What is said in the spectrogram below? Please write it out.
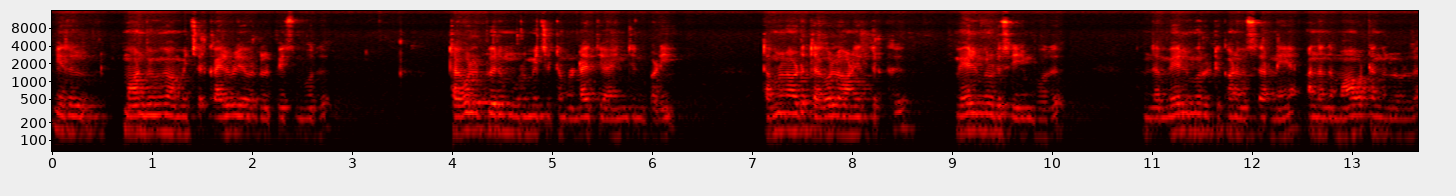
இதில் மாண்புமிகு அமைச்சர் கைல்வழி அவர்கள் பேசும்போது தகவல் பெறும் உரிமைச் சட்டம் ரெண்டாயிரத்தி ஐந்தின் படி தமிழ்நாடு தகவல் ஆணையத்திற்கு மேல்முறையீடு செய்யும்போது அந்த மேல்முறையீட்டுக்கான விசாரணையை அந்தந்த மாவட்டங்களில் உள்ள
